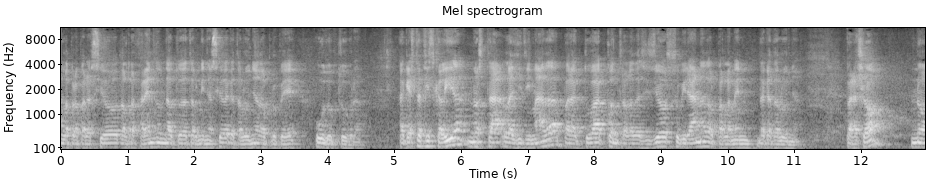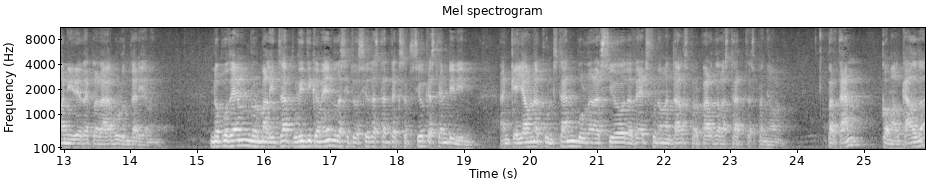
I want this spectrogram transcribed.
en la preparació del referèndum d'autodeterminació de Catalunya del proper 1 d'octubre. Aquesta Fiscalia no està legitimada per actuar contra la decisió sobirana del Parlament de Catalunya. Per això no aniré a declarar voluntàriament. No podem normalitzar políticament la situació d'estat d'excepció que estem vivint, en què hi ha una constant vulneració de drets fonamentals per part de l'estat espanyol. Per tant, com a alcalde,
